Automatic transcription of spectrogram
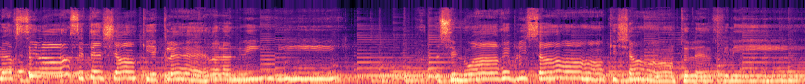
Leur silence est un chant qui éclaire la nuit. Ce noir éblouissant qui chante l'infini.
